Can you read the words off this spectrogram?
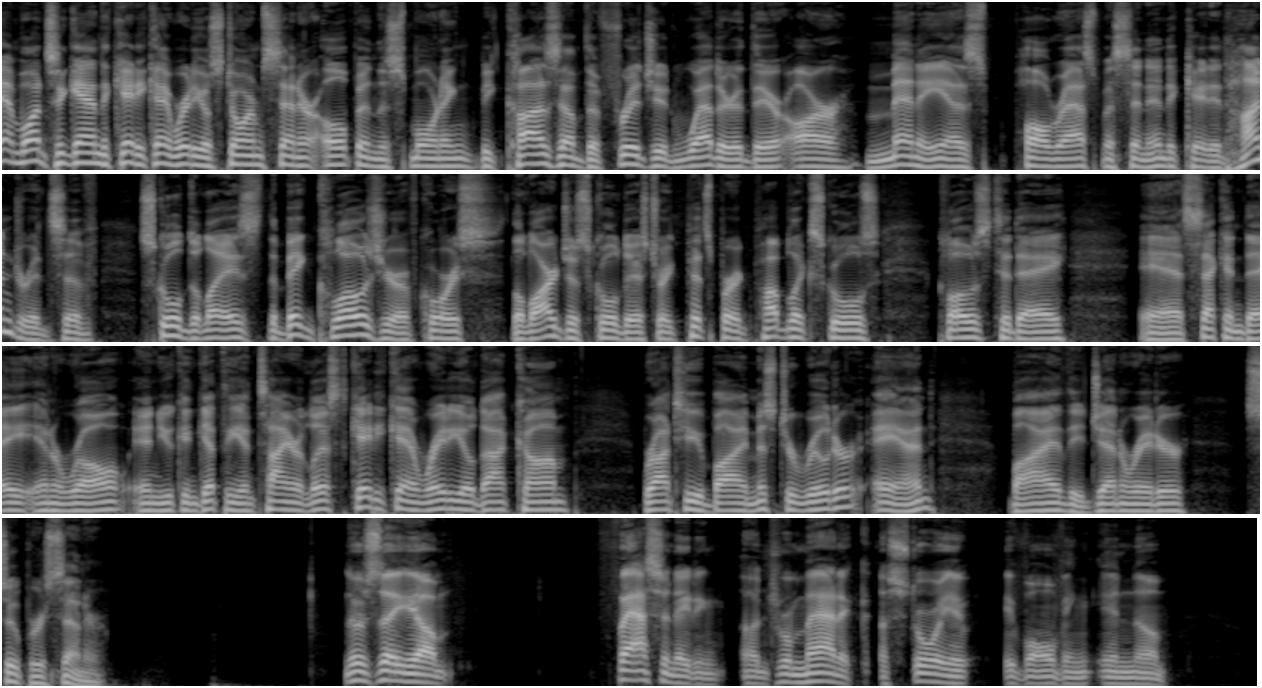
And once again, the KDKA Radio Storm Center open this morning. Because of the frigid weather, there are many, as Paul Rasmussen indicated, hundreds of school delays. The big closure, of course, the largest school district, Pittsburgh Public Schools, closed today, uh, second day in a row. And you can get the entire list, kdkaradio.com, brought to you by Mr. Rooter and by the Generator Super Center. There's a um, fascinating, uh, dramatic a story evolving in uh,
